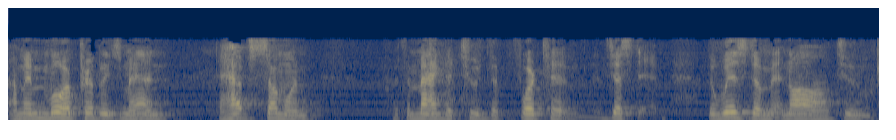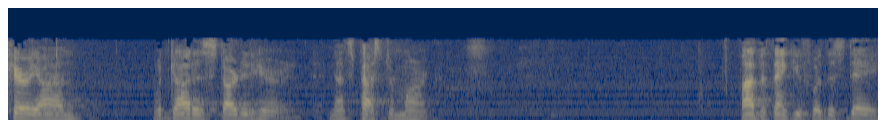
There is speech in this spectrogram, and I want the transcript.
I'm a more privileged man to have someone with the magnitude, the forte, just the wisdom and all to carry on what God has started here. And that's Pastor Mark. Father, thank you for this day.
